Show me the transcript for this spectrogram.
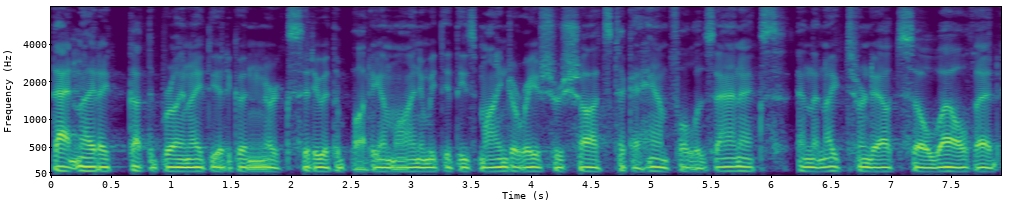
that night I got the brilliant idea to go to New York City with a buddy of mine and we did these mind eraser shots, took a handful of Xanax, and the night turned out so well that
